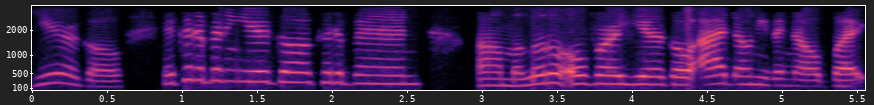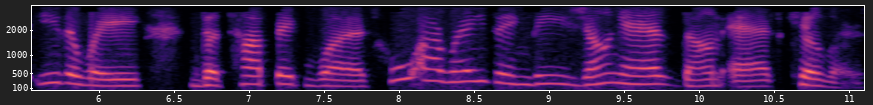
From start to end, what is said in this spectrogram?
year ago. It could have been a year ago. It could have been um, a little over a year ago. I don't even know. But either way, the topic was who are raising these young ass, dumb ass killers.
